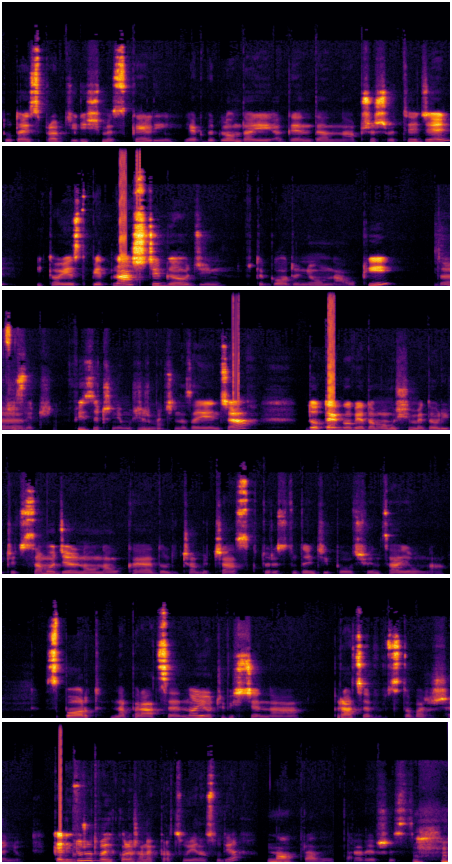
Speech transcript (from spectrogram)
Tutaj sprawdziliśmy z Kelly, jak wygląda jej agenda na przyszły tydzień. I to jest 15 godzin w tygodniu nauki. Fizycznie. Fizycznie musisz no. być na zajęciach. Do tego, wiadomo, musimy doliczyć samodzielną naukę, doliczamy czas, który studenci poświęcają na sport, na pracę, no i oczywiście na pracę w stowarzyszeniu. Kelly, dużo Twoich koleżanek pracuje na studiach? No, prawie tak. Prawie wszyscy.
